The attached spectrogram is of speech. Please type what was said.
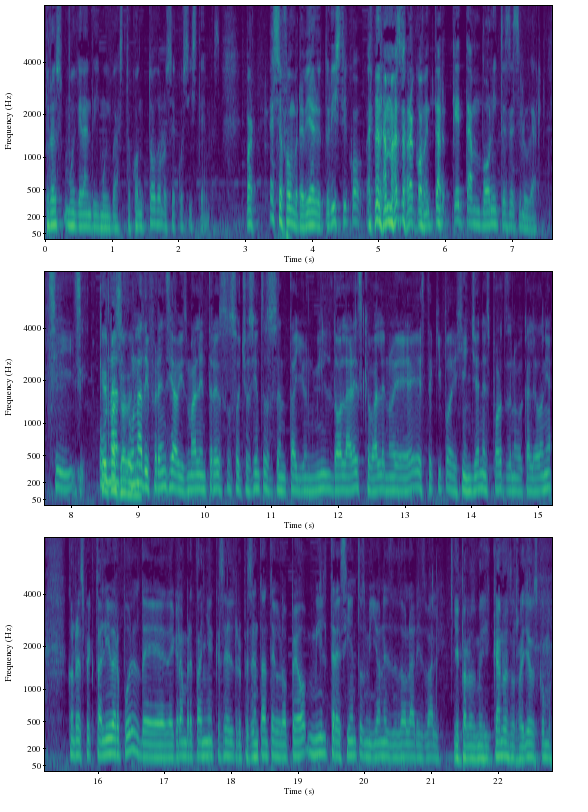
Pero es muy grande y muy vasto, con todos los ecosistemas. Bueno, ese fue un breviario turístico, nada más para comentar qué tan bonito es ese lugar. Sí, ¿Qué una, una diferencia abismal entre esos 861 mil dólares que vale este equipo de Gingen Sports de Nueva Caledonia con respecto a Liverpool de, de Gran Bretaña, que es el representante europeo, 1.300 millones de dólares vale. Y para los mexicanos, los rayados, ¿cómo?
